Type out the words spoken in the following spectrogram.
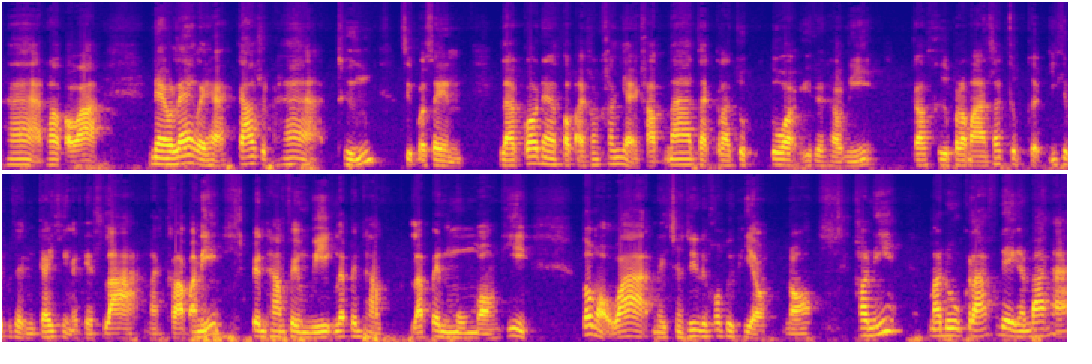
9.5 เท่ากับว่าแนวแรกเลยฮะ 9.5 ถึง 10%แล้วก็แนวต่อไปค่อนข้างใหญ่ครับ น่าจะกระจุกตัวอยู่แถวๆนี้ ก็คือประมาณสักเกือบเกือบ20%ใกล้เคียงกับเทสลานะครับ อันนี้เป็น time frame week และเป็น time และเป็นมุมมองที่ ต้องบอกว่าในเชิงที่ดูข้อเพียวๆเนาะคราวนี้มาดูกราฟ day กันบ้างฮะ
